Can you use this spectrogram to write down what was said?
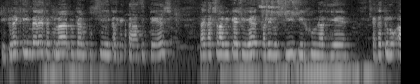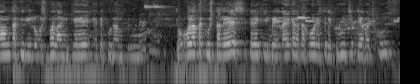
Titurek imberete tula tuter puksi kalkektasiktes. Taitakslavikesu yet valilu si sirhunalie. Ete tunu anta kililos balanke ete kunampu. To ola takustales telek imbelaika nakaholes telekuche tebach uts.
